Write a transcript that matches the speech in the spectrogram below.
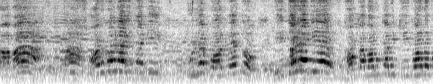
বাবা তা সর্বনাশ নাকি? খুলে বলবে তো। ভিতরে গিয়ে খোকা বাবুকে আমি কি বলব?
